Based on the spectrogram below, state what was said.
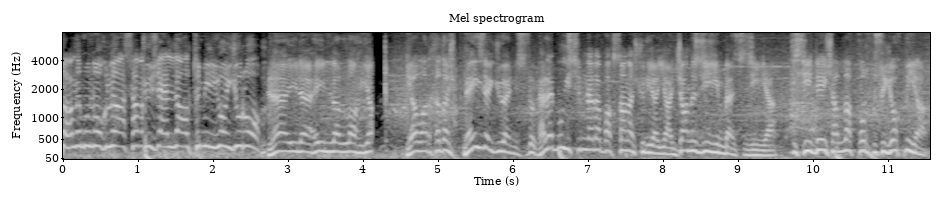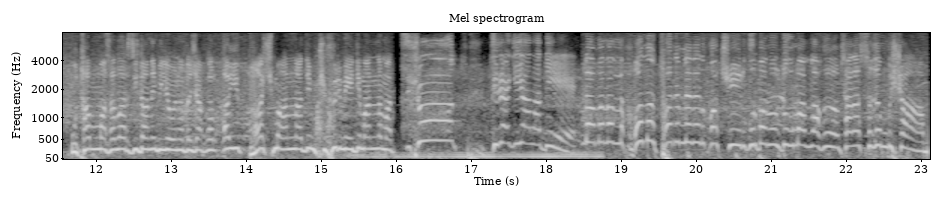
Zalimin oğlu Hasan 256 milyon euro. La ilahe illallah ya. Ya arkadaş neyse güvenlisiz. Hele bu isimlere baksana şuraya ya. Canınızı yiyeyim ben sizin ya. Sizde hiç Allah korkusu yok mu ya? Utanmasalar Zidane'ı bile oynatacaklar. Ayıp. Maç mı anladım küfür mü yedim anlamadım. Şut! Direği yaladı. Aman Allah. Aman tanrım neler kaçır. Kurban olduğum Allah'ım. Sana sığınmışam.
